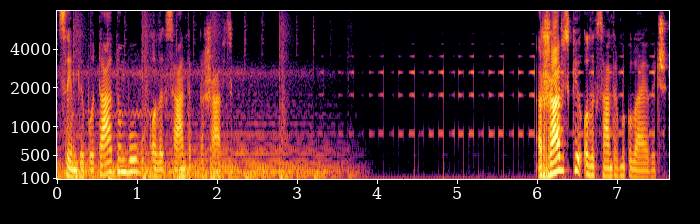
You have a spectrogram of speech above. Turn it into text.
Цим депутатом був Олександр Ржавський. Ржавський Олександр Миколайович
